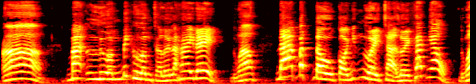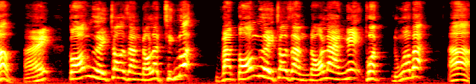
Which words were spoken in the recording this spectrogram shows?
À, bạn Lường Bích Hường trả lời là 2D, đúng không? Đã bắt đầu có những người trả lời khác nhau, đúng không? Đấy, có người cho rằng đó là chính luận và có người cho rằng đó là nghệ thuật, đúng không bạn? À,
